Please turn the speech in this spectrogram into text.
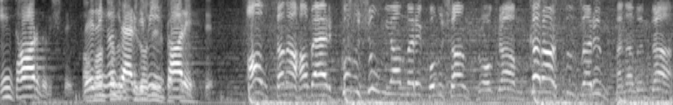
intihardır işte. Zerrin Abartılı bir Özer kilo gibi değil intihar tabii. etti. Al sana haber, konuşulmayanları konuşan program Kararsızların kanalında.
